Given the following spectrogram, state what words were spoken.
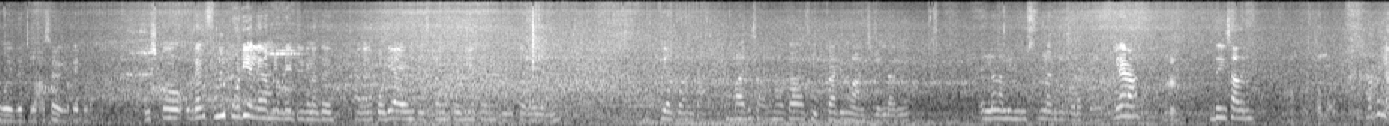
ഓ ഇത് ക്ലാസ് കേട്ടൂടാ. ഇഷ്ടോ ഇവിടെ ഫുൾ പൊടിയല്ലേ നമ്മളിവിടെ ഇട്ടിരിക്കണത്? അങ്ങനെ പൊടിയായതുകൊണ്ട് ജസ്റ്റ് ഒന്ന് പൊടിയൊക്കെ ഒന്ന് തൂക്കളയാണ് വൃത്തിയാക്കുക കേട്ടോ നമ്മളതിന്റെ സാധനമൊക്കെ ഫ്ലിപ്കാർട്ടിൽ നിന്ന് വാങ്ങിച്ചിട്ടുണ്ടായിരുന്നു. എല്ലാം നല്ല യൂസ്ഫുൾ ആയിട്ടുള്ള പ്രോഡക്റ്റാണ് അല്ലേടാ ഇത് ഈ സാധനം? കുഴപ്പമില്ല.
